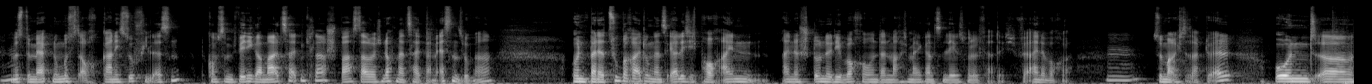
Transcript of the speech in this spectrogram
Mhm. Wirst du merken, du musst auch gar nicht so viel essen. Du kommst mit weniger Mahlzeiten klar, sparst dadurch noch mehr Zeit beim Essen sogar. Und bei der Zubereitung, ganz ehrlich, ich brauche ein, eine Stunde die Woche und dann mache ich meine ganzen Lebensmittel fertig für eine Woche. Mhm. So mache ich das aktuell. Und äh,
